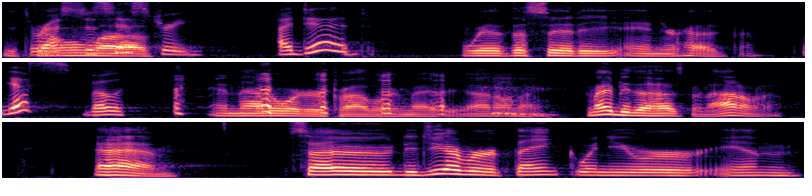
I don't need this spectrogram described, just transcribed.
You the rest is history. I did. with the city and your husband. Yes, both. In that order, probably, maybe. I don't know. Maybe the husband. I don't know. Um, so, did you ever think when you were in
